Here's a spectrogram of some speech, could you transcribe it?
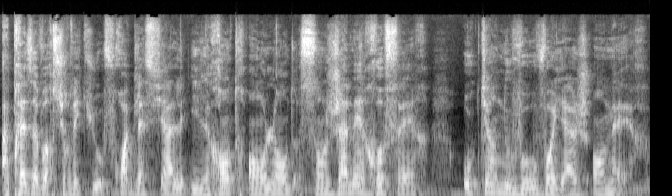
Après avoir survécu au froid glacial, il rentre en Hollande sans jamais refaire aucun nouveau voyage en mer.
